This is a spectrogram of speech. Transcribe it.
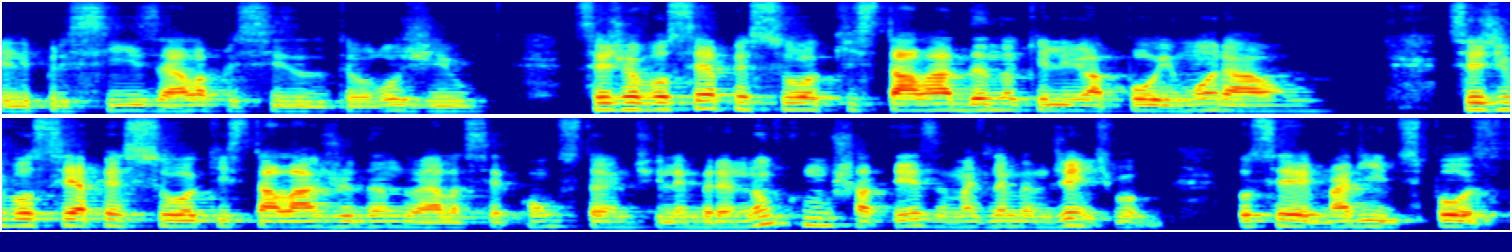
ele precisa, ela precisa do teu elogio. Seja você a pessoa que está lá dando aquele apoio moral. Seja você a pessoa que está lá ajudando ela a ser constante, lembrando, não com chateza, mas lembrando, gente, você, marido, esposa,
